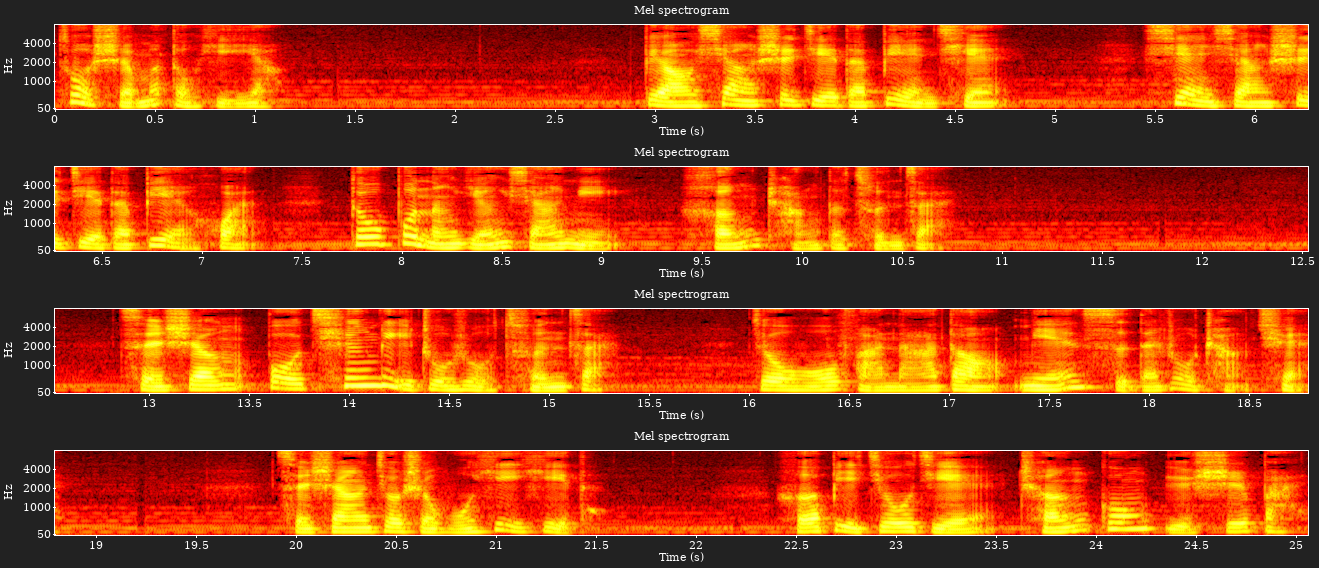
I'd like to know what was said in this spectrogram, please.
做什么都一样。表象世界的变迁，现象世界的变换，都不能影响你。恒常的存在，此生不倾力注入存在，就无法拿到免死的入场券。此生就是无意义的，何必纠结成功与失败？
